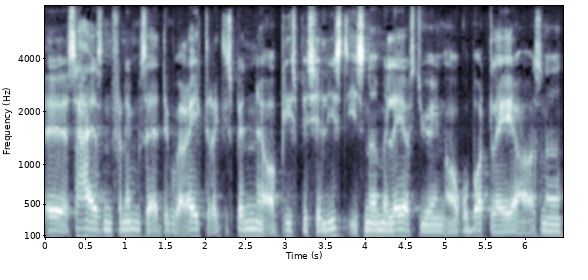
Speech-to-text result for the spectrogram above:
øh, så har jeg sådan en fornemmelse af, at det kunne være rigtig, rigtig spændende at blive specialist i sådan noget med lagerstyring og robotlager og sådan noget.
